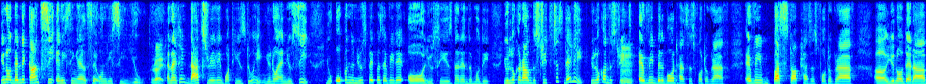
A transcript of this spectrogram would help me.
You know, then they can't see anything else. They only see you. Right. And I think that's really what he's doing, you know, and you see, you open the newspapers every day, all you see is Narendra Modi. You look around the streets, just Delhi. You look on the streets, mm. every billboard has his photograph, every bus stop has his photograph. Uh, you know, there are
